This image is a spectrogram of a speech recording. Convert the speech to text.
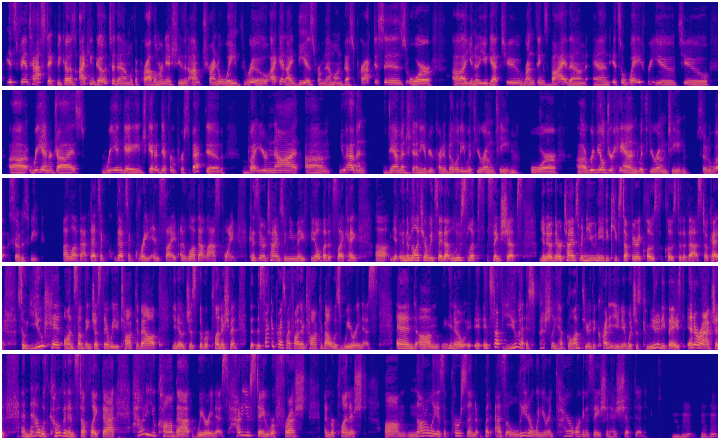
it's fantastic because I can go to them with a problem or an issue that I'm trying to wade through. I get ideas from them on best practices or uh, you know you get to run things by them and it's a way for you to uh, re-energize re-engage get a different perspective but you're not um, you haven't damaged any of your credibility with your own team or uh, revealed your hand with your own team so to so to speak I love that. That's a that's a great insight. I love that last point because there are times when you may feel, but it's like, hey, uh, in the military we'd say that loose lips sink ships. You know, there are times when you need to keep stuff very close close to the vest. Okay, so you hit on something just there where you talked about, you know, just the replenishment. The, the second price my father talked about was weariness, and um, you know, it, it's stuff you especially have gone through the credit union, which is community based interaction, and now with COVID and stuff like that how do you combat weariness? How do you stay refreshed and replenished, um, not only as a person, but as a leader when your entire organization has shifted? Mm-hmm, mm-hmm.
